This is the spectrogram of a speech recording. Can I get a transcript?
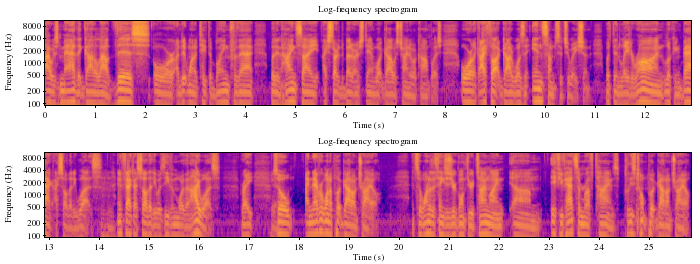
I was mad that God allowed this, or I didn't want to take the blame for that. But in hindsight, I started to better understand what God was trying to accomplish. Or, like, I thought God wasn't in some situation. But then later on, looking back, I saw that He was. In fact, I saw that He was even more than I was, right? So I never want to put God on trial. And so, one of the things as you're going through your timeline, um, if you've had some rough times, please don't put God on trial.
